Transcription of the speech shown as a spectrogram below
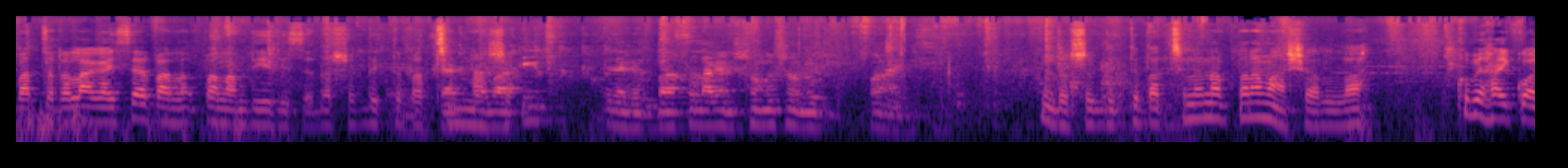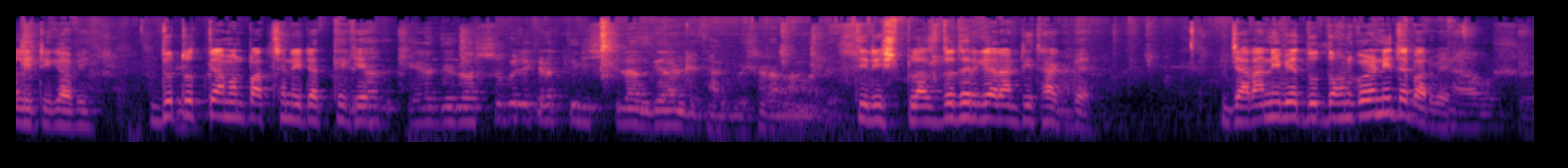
বাচ্চাটা লাগাইছে আর পালা- পালান দিয়ে দিছে দর্শক দেখতে পাচ্ছেন বাটি বাচ্চা লাগানোর সঙ্গে সঙ্গে দিছে। দর্শক দেখতে পাচ্ছিলেন আপনারা মাশাল্লাহ খুবই হাই কোয়ালিটি গাবি দুটো কেমন পাচ্ছেন এটার থেকে? তিরিশ প্লাস গ্যারান্টি থাকবে সারা বাংলাদেশ। তিরিশ প্লাস দুধের গ্যারান্টি থাকবে। যারা নিবে দুধ দহন করে নিতে পারবে? হ্যাঁ অবশ্যই।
